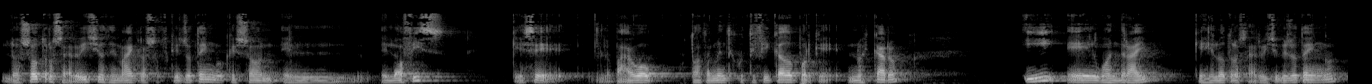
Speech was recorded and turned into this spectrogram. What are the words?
los otros servicios de Microsoft que yo tengo, que son el, el Office, que ese lo pago totalmente justificado porque no es caro, y el OneDrive, que es el otro servicio que yo tengo,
